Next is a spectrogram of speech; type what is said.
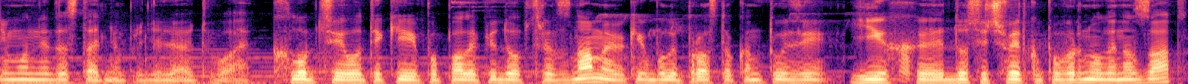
йому недостатньо приділяють уваги. Хлопці, от які попали під обстріл з нами, в яких були просто контузії, їх е, досить швидко повернули назад.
